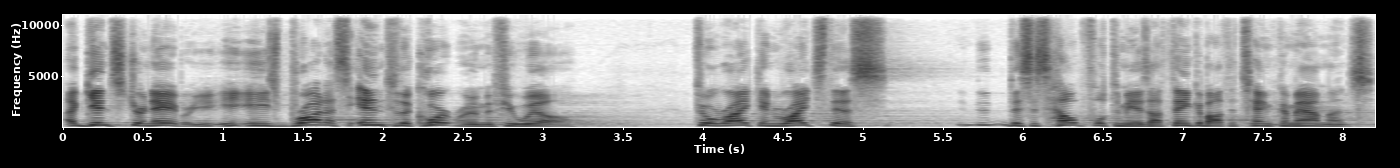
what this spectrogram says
against your neighbor. He's brought us into the courtroom, if you will. Phil Ryken writes this. This is helpful to me as I think about the Ten Commandments.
